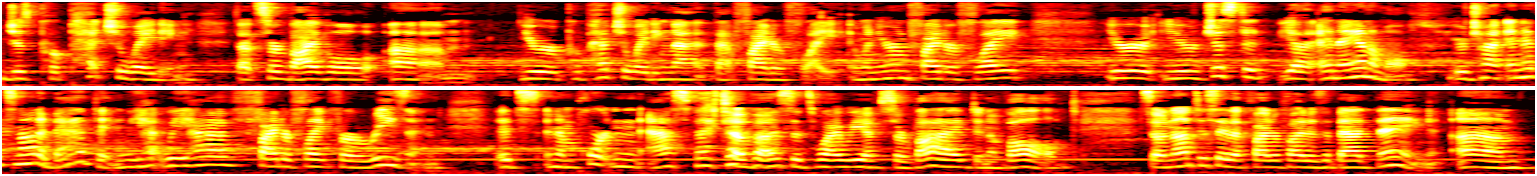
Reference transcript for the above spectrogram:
just perpetuating that survival um, you're perpetuating that that fight or flight. And when you're in fight or flight you're you're just a yeah an animal. You're trying and it's not a bad thing. We have we have fight or flight for a reason. It's an important aspect of us. It's why we have survived and evolved. So not to say that fight or flight is a bad thing. Um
